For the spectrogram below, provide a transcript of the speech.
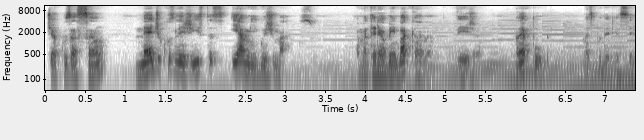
de acusação, médicos legistas e amigos de Marcos. É um material bem bacana. Veja, não é público, mas poderia ser.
